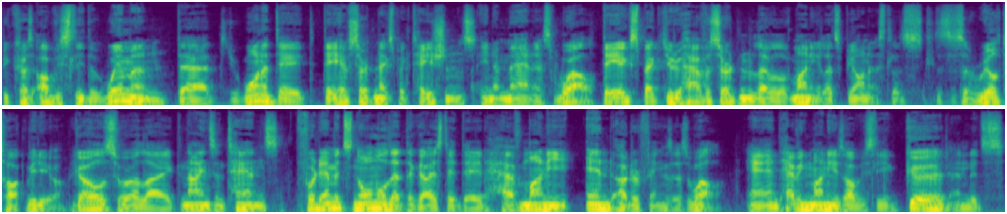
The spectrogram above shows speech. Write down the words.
because obviously the women that you want to date they have certain expectations in a man as well. They expect you to have a certain level of money let's be honest. Let's this is a real talk video. Girls who are like nines and tens for them it's normal that the guys they date have money and other things as well. And having money is obviously good and it's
